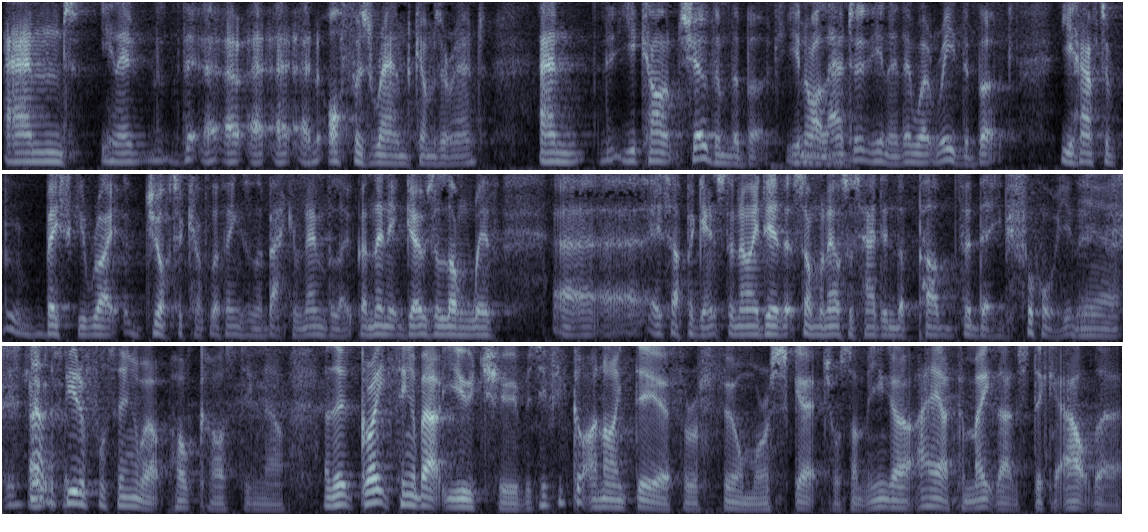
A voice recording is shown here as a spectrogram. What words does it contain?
And, you know, the, a, a, a, an offers round comes around and you can't show them the book. You're not allowed to, you know, they won't read the book. You have to basically write, jot a couple of things on the back of an envelope, and then it goes along with, uh, it's up against an idea that someone else has had in the pub the day before, you know. Yeah, isn't that the beautiful thing about podcasting now? And the great thing about YouTube is if you've got an idea for a film or a sketch or something, you can go, hey, I can make that and stick it out there.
